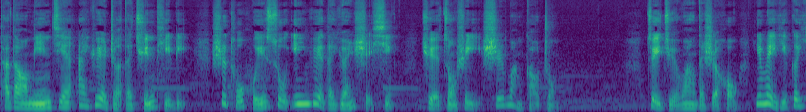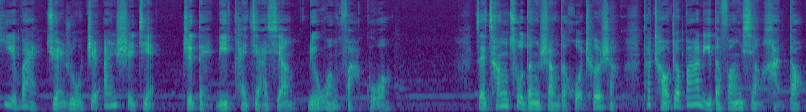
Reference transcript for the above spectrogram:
他到民间爱乐者的群体里，试图回溯音乐的原始性，却总是以失望告终。最绝望的时候，因为一个意外卷入治安事件，只得离开家乡，流亡法国。在仓促登上的火车上，他朝着巴黎的方向喊道：“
